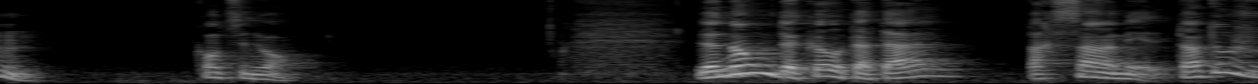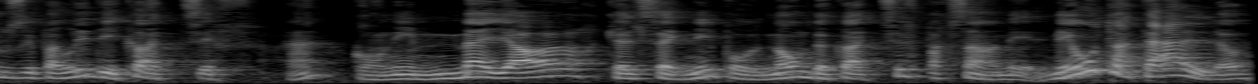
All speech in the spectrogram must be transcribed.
Hmm. Continuons. Le nombre de cas au total par 100 000. Tantôt, je vous ai parlé des cas actifs, hein, qu'on est meilleur que le Saguenay pour le nombre de cas actifs par 100 000. Mais au total, là,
